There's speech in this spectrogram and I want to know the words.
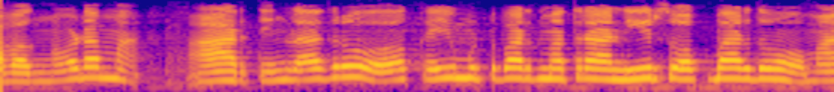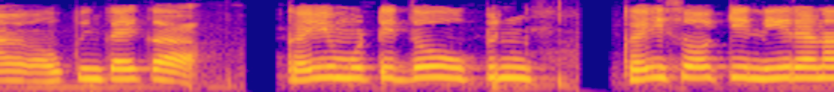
ಅವಾಗ ನೋಡಮ್ಮ, ಆರು ತಿಂಗಳಾದರೂ ಕೈ ಮುಟ್ಟಬಾರ್ದು ಮಾತ್ರ, ನೀರು ಸೋಕ್ಬಾರ್ದು, ಮಾ ಉಪ್ಪಿನಕಾಯಿಕ ಕೈ ಮುಟ್ಟಿದ್ದು ಉಪ್ಪಿನ, ಕೈ ಸೋಕಿ ನೀರೇನ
